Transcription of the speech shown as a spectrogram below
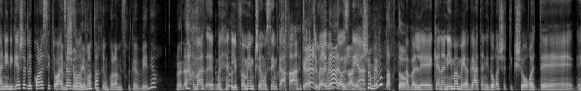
אני ניגשת לכל הם הסיטואציה הזאת. שומעים אותך עם כל המשחקי וידאו? לא. מה- לפעמים כשהם עושים ככה, כן, לא שמרימים את נראה האוזנייה. לי שומעים אותך טוב. אבל אה, כן, אני אימא מייגעת, אני דורשת תקשורת אה, אה,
